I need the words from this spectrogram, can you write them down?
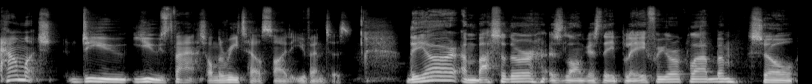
how much do you use that on the retail side at Juventus? They are ambassador as long as they play for your club. So,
